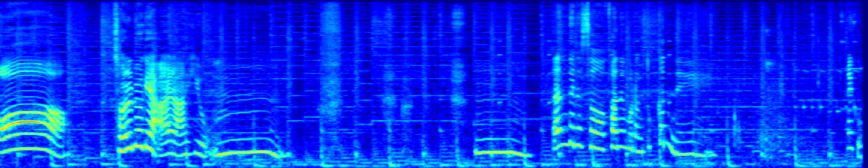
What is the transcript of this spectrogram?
어, 절벽의 알 아히오. 음, 음, 딴 데서 파는 거랑 똑같네. 아이고.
